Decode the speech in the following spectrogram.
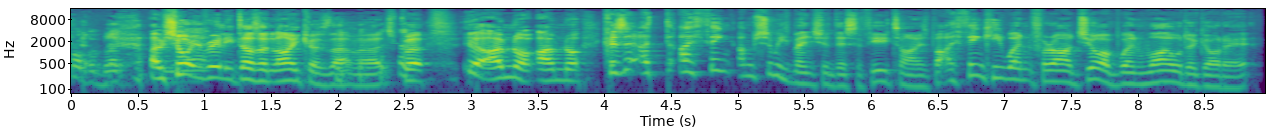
Probably. I'm sure yeah. he really doesn't like us that much, but you know, I'm not. I'm not because I, I think I'm sure we've mentioned this a few times, but I think he went for our job when Wilder got it.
